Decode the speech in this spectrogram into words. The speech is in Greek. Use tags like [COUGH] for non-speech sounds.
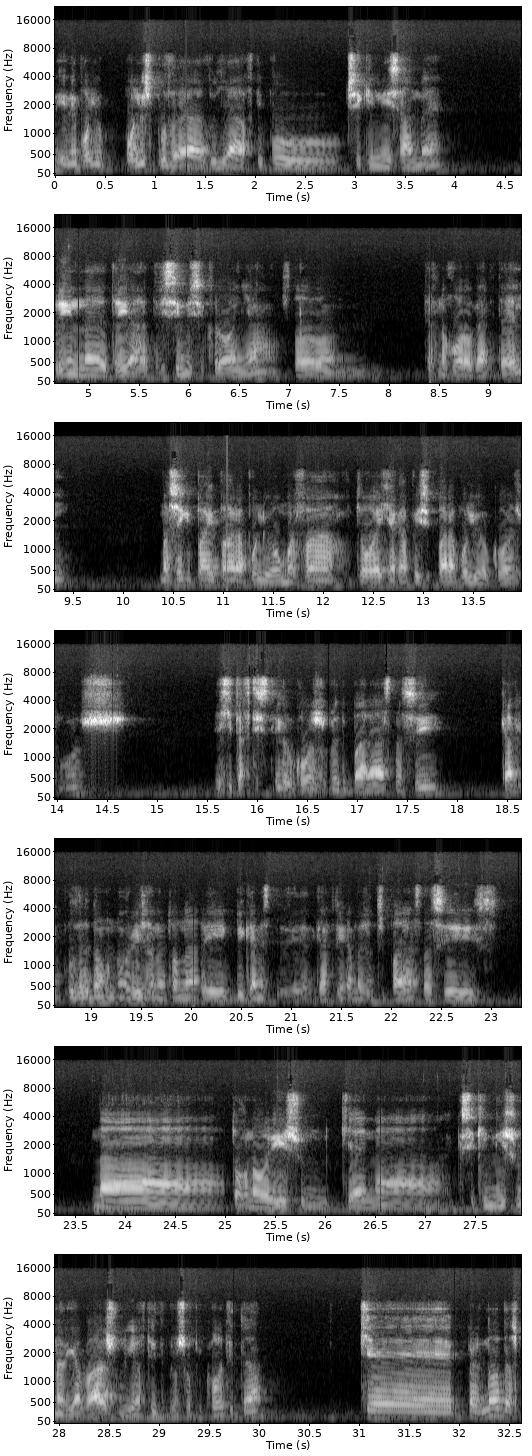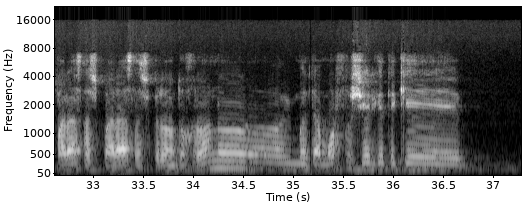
είναι πολύ, πολύ σπουδαία δουλειά αυτή που ξεκινήσαμε πριν ε, τρία, τρισήμιση χρόνια στον τεχνοχώρο καρτέλ. Μας έχει πάει πάρα πολύ όμορφα, το έχει αγαπήσει πάρα πολύ ο κόσμος, έχει ταυτιστεί ο κόσμος με την παράσταση. Κάποιοι που δεν τον γνωρίζανε τον Άρη μπήκαν στη διαδικασία μέσω της παράστασης να το γνωρίσουν και να ξεκινήσουν να διαβάζουν για αυτή την προσωπικότητα. Και περνώντας παράσταση παράσταση χρόνο το χρόνο η μεταμόρφωση έρχεται και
